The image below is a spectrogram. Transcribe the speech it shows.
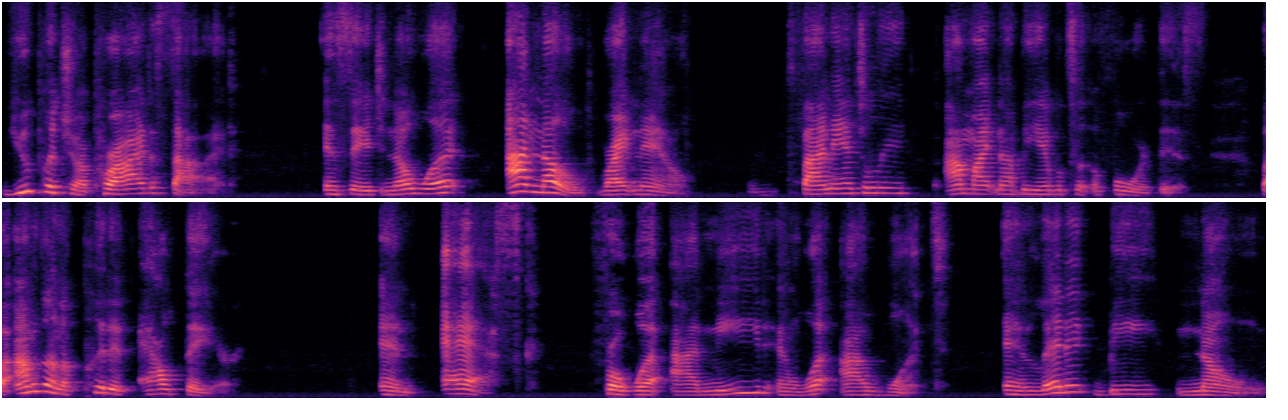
you put your pride aside and said, you know what? I know right now, financially, I might not be able to afford this, but I'm going to put it out there and ask for what I need and what I want and let it be known.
